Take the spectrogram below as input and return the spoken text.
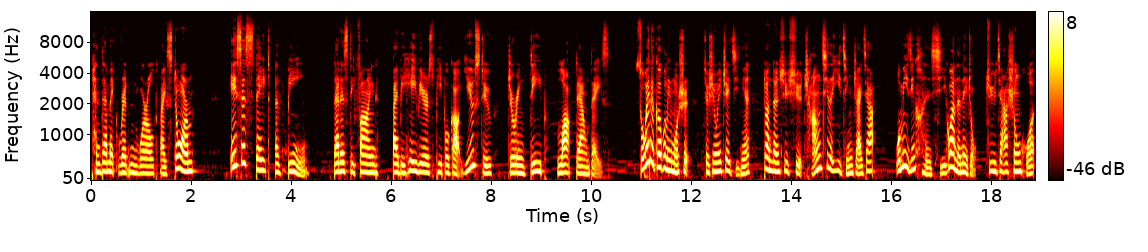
pandemic-ridden world by storm, is a state of being that is defined by behaviors people got used to during deep lockdown days. 所谓的哥布林模式，就是因为这几年断断续续、长期的疫情宅家，我们已经很习惯的那种居家生活、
